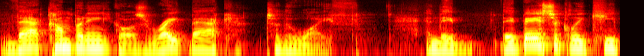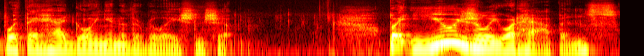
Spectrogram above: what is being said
that company goes right back to the wife, and they they basically keep what they had going into the relationship. But usually, what happens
